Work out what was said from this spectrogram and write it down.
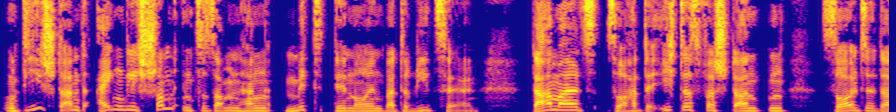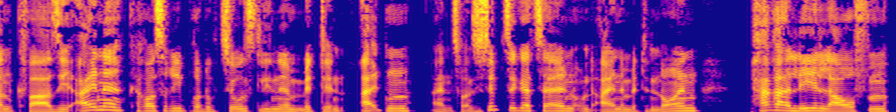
Und die stand eigentlich schon im Zusammenhang mit den neuen Batteriezellen. Damals, so hatte ich das verstanden, sollte dann quasi eine Karosserieproduktionslinie mit den alten 2170er Zellen und eine mit den neuen parallel laufen,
